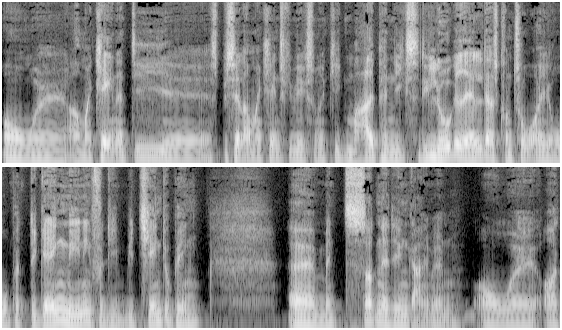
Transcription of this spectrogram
og øh, amerikanere, de, øh, specielt amerikanske virksomheder, gik meget i panik, så de lukkede alle deres kontorer i Europa. Det gav ingen mening, fordi vi tjente jo penge. Øh, Øh, men sådan er det en gang imellem. Og, øh, og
